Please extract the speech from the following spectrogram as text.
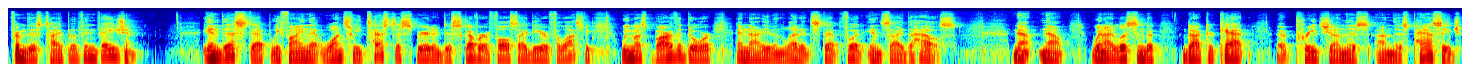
from this type of invasion. In this step, we find that once we test a spirit and discover a false idea or philosophy, we must bar the door and not even let it step foot inside the house. Now, now, when I listen to Dr. Catt uh, preach on this on this passage,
